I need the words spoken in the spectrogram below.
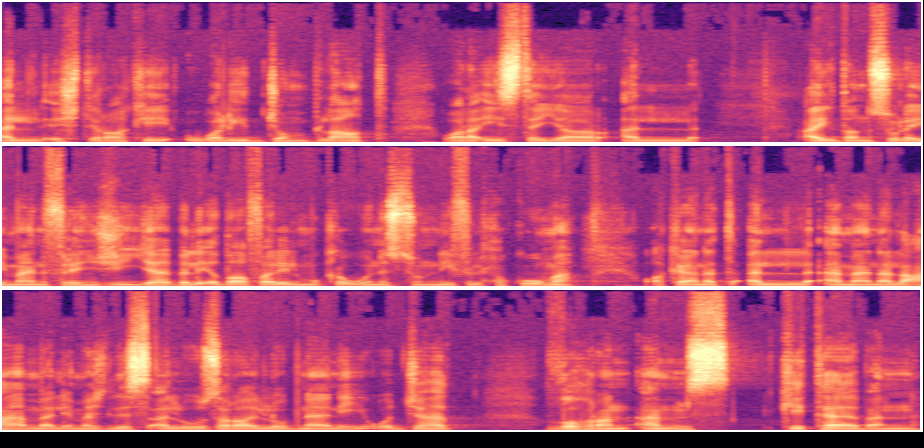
الاشتراكي وليد جنبلاط ورئيس تيار ال أيضا سليمان فرنجية بالإضافة للمكون السني في الحكومة وكانت الأمانة العامة لمجلس الوزراء اللبناني وجهت ظهرا أمس كتابا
